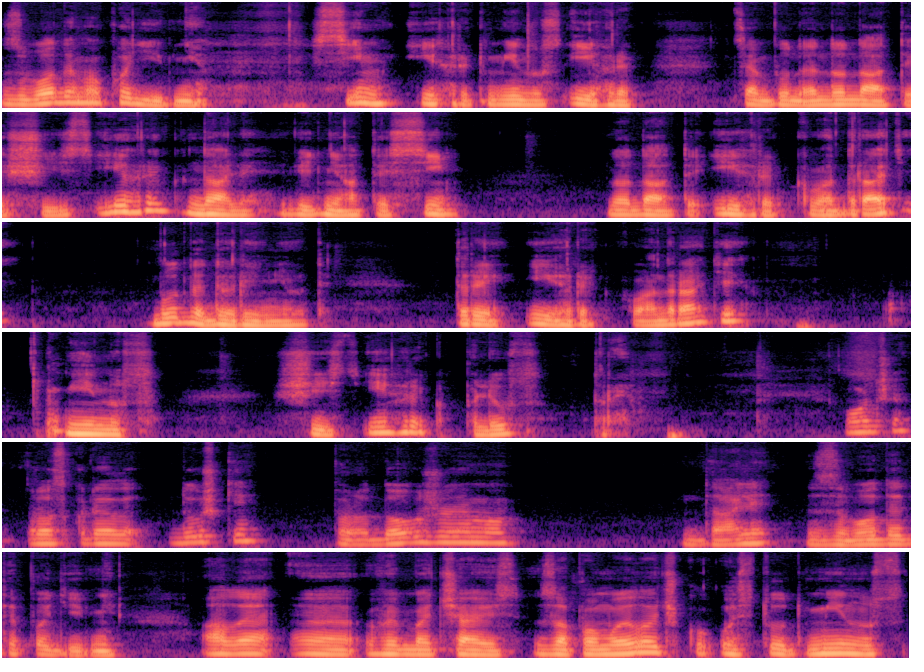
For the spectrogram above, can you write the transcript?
зводимо подібні. 7y мінус y це буде додати 6y. Далі відняти 7, додати y квадраті, буде дорівнювати 3y квадраті мінус 6y плюс 3. Отже, розкрили дужки, продовжуємо далі зводити подібні. Але е, вибачаюсь за помилочку, ось тут мінус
